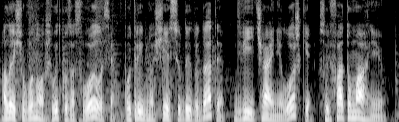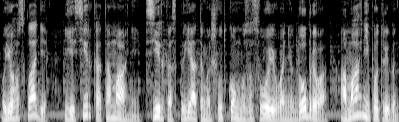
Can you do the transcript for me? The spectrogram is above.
Але щоб воно швидко засвоїлося, потрібно ще сюди додати 2 чайні ложки сульфату магнію. У його складі є сірка та магній. Сірка сприятиме швидкому засвоюванню добрива, а магній потрібен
